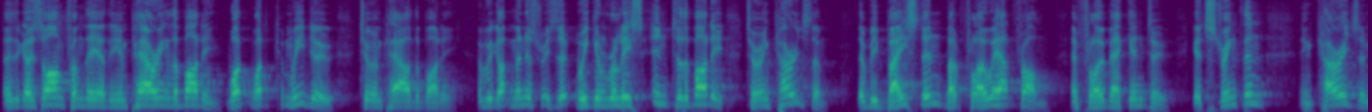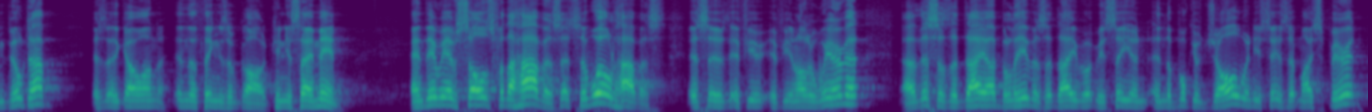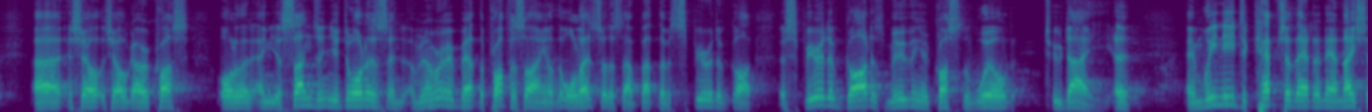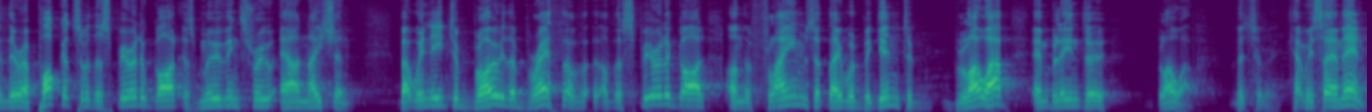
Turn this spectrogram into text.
And it goes on from there, the empowering of the body. What, what can we do to empower the body? Have we got ministries that we can release into the body to encourage them? They'll be based in, but flow out from and flow back into. Get strengthened, encouraged, and built up as they go on in the things of God. Can you say amen? And then we have souls for the harvest. That's the world harvest. It's a, if, you, if you're not aware of it, uh, this is the day, I believe, is the day what we see in, in the book of Joel when he says that my spirit uh, shall, shall go across all and your sons and your daughters, and worried about the prophesying of all that sort of stuff, but the Spirit of God. The Spirit of God is moving across the world today. Uh, and we need to capture that in our nation. There are pockets where the Spirit of God is moving through our nation. But we need to blow the breath of, of the Spirit of God on the flames that they would begin to blow up and begin to blow up, literally. Can we say amen?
